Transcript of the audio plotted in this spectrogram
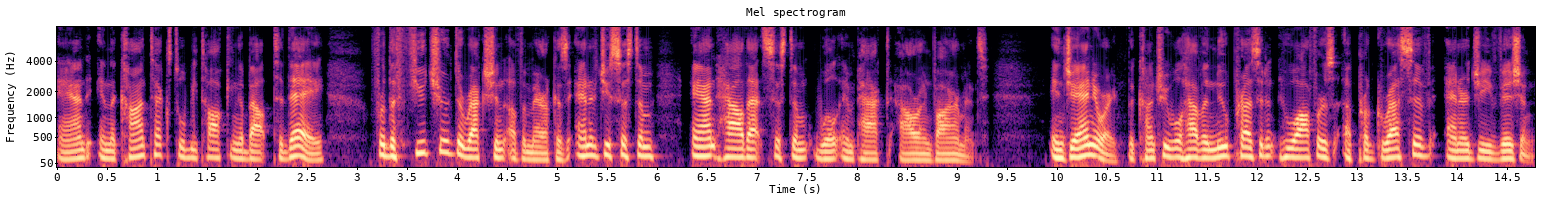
and, in the context we'll be talking about today, for the future direction of America's energy system and how that system will impact our environment. In January, the country will have a new president who offers a progressive energy vision.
